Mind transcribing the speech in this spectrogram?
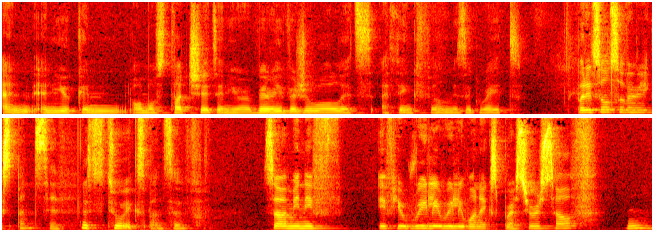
and, and you can almost touch it and you're very visual, it's I think film is a great. But it's also very expensive. It's too expensive. So I mean, if if you really really want to express yourself, mm.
